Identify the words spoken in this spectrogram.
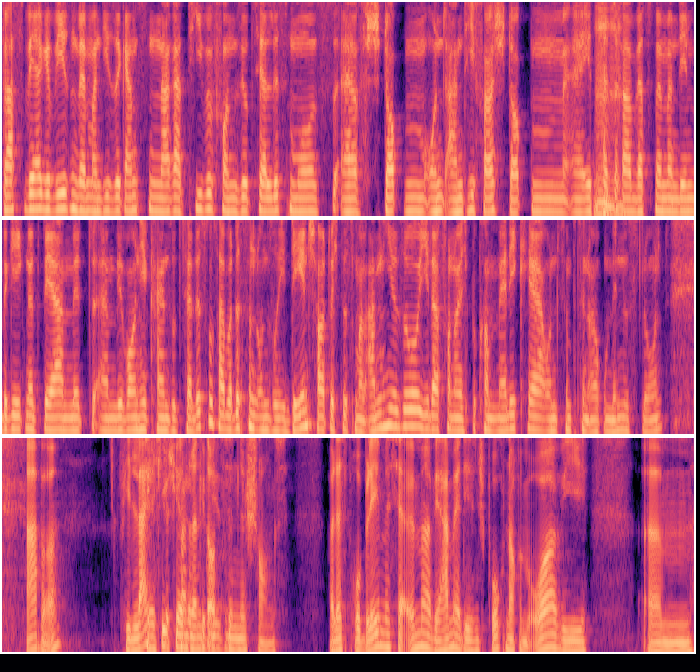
was wäre gewesen, wenn man diese ganzen Narrative von Sozialismus äh, stoppen und Antifa stoppen äh, etc., mhm. was, wenn man denen begegnet wäre mit, ähm, wir wollen hier keinen Sozialismus, aber das sind unsere Ideen, schaut euch das mal an hier so, jeder von euch bekommt Medicare und 15 Euro Mindestlohn. Aber vielleicht liegt ja gewesen. trotzdem eine Chance. Weil das Problem ist ja immer, wir haben ja diesen Spruch noch im Ohr, wie ähm,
